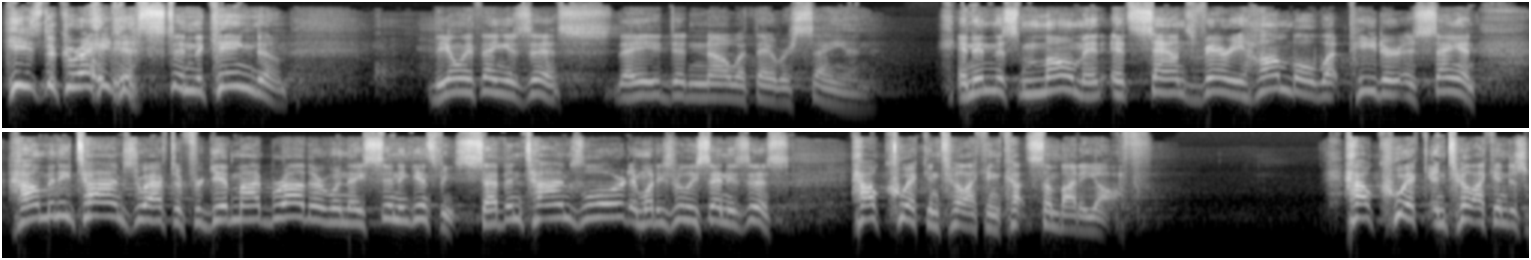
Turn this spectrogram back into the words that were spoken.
He's the greatest in the kingdom. The only thing is this they didn't know what they were saying. And in this moment, it sounds very humble what Peter is saying. How many times do I have to forgive my brother when they sin against me? Seven times, Lord? And what he's really saying is this How quick until I can cut somebody off? How quick until I can just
